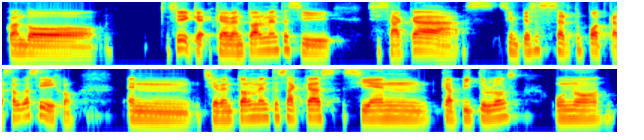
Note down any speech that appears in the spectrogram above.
cuando... Sí, que, que eventualmente si, si sacas, si empiezas a hacer tu podcast, algo así dijo, en, si eventualmente sacas 100 capítulos, uno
